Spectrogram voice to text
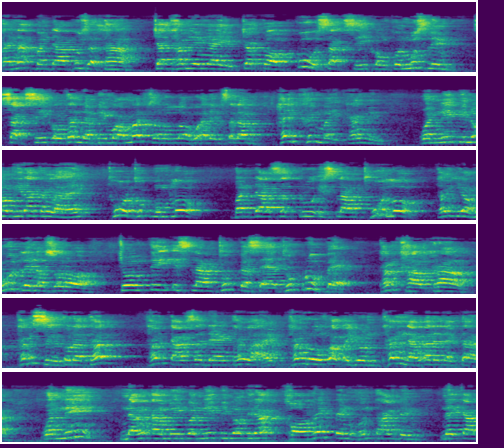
ฐานะบรรดาผู้ศรัทธาจะทำยังไงจะกอบกู้ศักดิ์ศรีของคนมุสลิม ศักดิ์ศรีของท่านนบีมุฮัมมัดสุลลัลลอฮุอะลัยฮิสลลัมให้ขึ้นมาอีกครั้งหนึ่ง วันนี้พี่น้องที่รักทั้งหลาย ทั่วทุกมุมโลก บรรดาศัตรูอิสลามทั่วโลก ทั้งยะฮูดและนอสรอโจมตีอิสลามทุกกระแสทุกรูปแบบ ทั้งข่าวคราว ทั้งสื่อโทรทัศน์ ทั้งการแสดงทั้งหลาย ทั้งโรงภาพยนตร์ทั้งหนังอะไรต่างๆ วันนี้หนังอามีวันนี้พี่น้องที่รักขอให้เป็นหนทางหนึ่งในการ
